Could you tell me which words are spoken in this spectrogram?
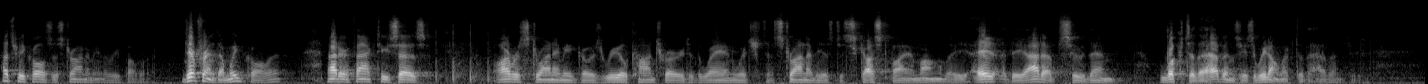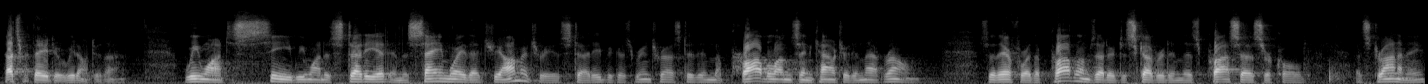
That's what he calls astronomy in the Republic. Different than we call it. Matter of fact, he says our astronomy goes real contrary to the way in which astronomy is discussed by among the, the adepts who then look to the heavens. He said, we don't look to the heavens. Said, That's what they do. We don't do that. We want to see, we want to study it in the same way that geometry is studied because we're interested in the problems encountered in that realm. So therefore, the problems that are discovered in this process are called astronomy.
